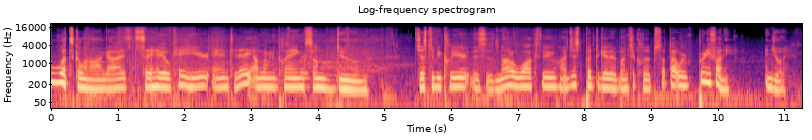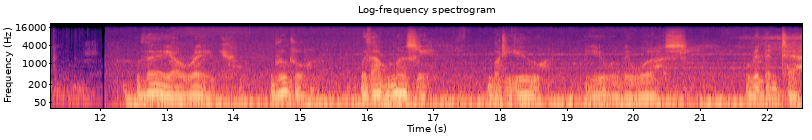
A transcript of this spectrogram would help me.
What's going on guys, it's Say Hey OK here, and today I'm going to be playing some Doom. Just to be clear, this is not a walkthrough, I just put together a bunch of clips I thought were pretty funny. Enjoy. They are rage, brutal, without mercy. But you, you will be worse. Rip and tear,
